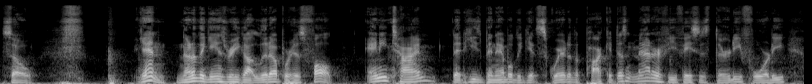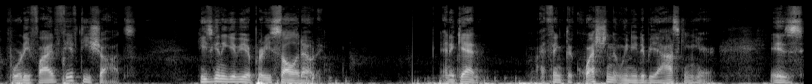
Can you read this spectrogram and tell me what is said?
So again, none of the games where he got lit up were his fault any time that he's been able to get square to the puck, it doesn't matter if he faces 30, 40, 45, 50 shots. He's going to give you a pretty solid outing. And again, I think the question that we need to be asking here is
